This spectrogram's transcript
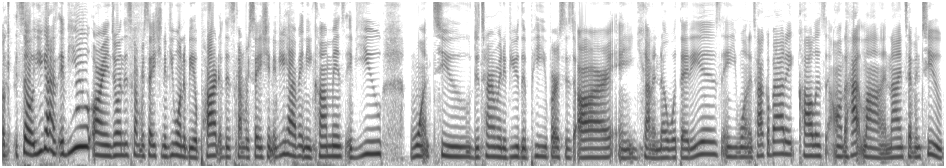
Okay, so you guys, if you are enjoying this conversation, if you want to be a part of this conversation, if you have any comments, if you want to determine if you're the P versus R and you kind of know what that is and you want to talk about it, call us on the hotline 972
